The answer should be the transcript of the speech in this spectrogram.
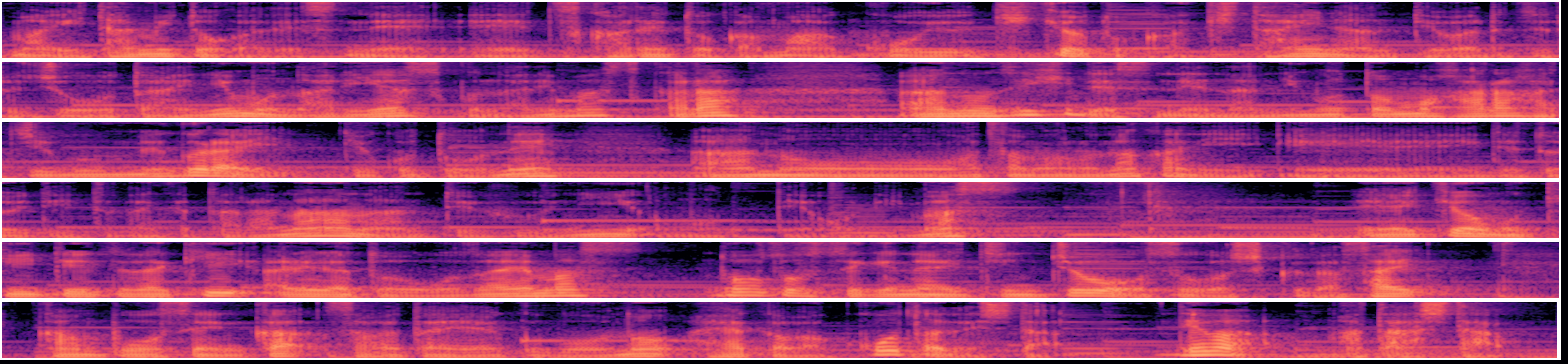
まあ、痛みとかですね、えー、疲れとか、まあ、こういう気虚とか気体なんて言われてる状態にもなりやすくなりますからあのぜひですね何事も腹8分目ぐらいっていうことをね、あのー、頭の中に、えー、入れといていただけたらななんていうふうに思っております。えー、今日も聞いていただきありがとうございます。どうぞ素敵な一日をお過ごしください。漢方専科沢田薬房の早川幸太でした。ではまた明日。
